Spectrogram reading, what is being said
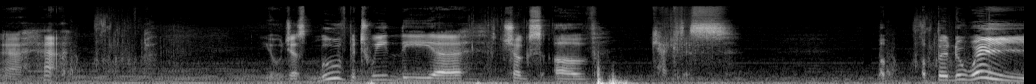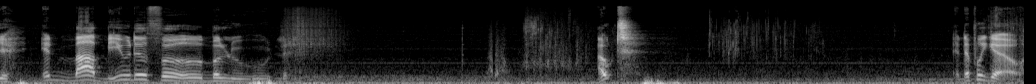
Aha. You just move between the uh, chunks of cactus. Up, up and away in my beautiful balloon. Out. And up we go.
